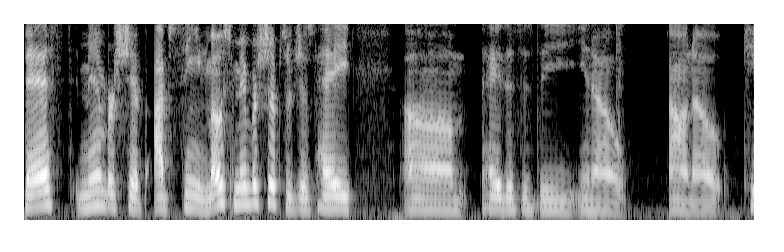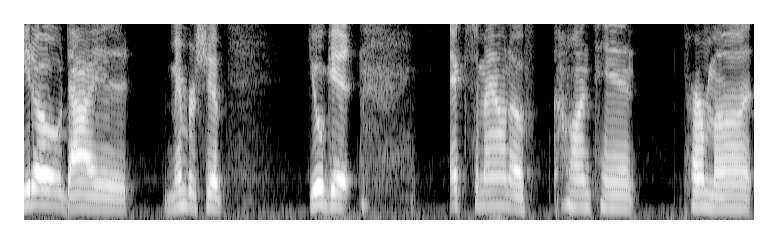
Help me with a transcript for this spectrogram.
best membership I've seen. Most memberships are just, hey, um, hey, this is the, you know, I don't know, keto diet membership, you'll get X amount of content per month.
